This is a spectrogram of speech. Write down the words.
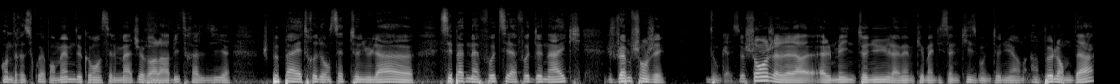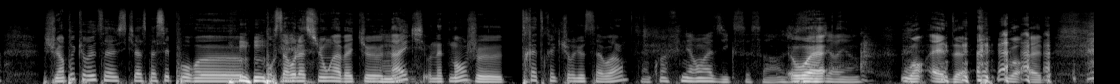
Andrescu, avant même de commencer le match, va voir l'arbitre, elle dit Je peux pas être dans cette tenue-là, euh, c'est pas de ma faute, c'est la faute de Nike, je dois me changer. Donc elle se change, elle, elle met une tenue, la même que Madison Keys, bon, une tenue un, un peu lambda. Je suis un peu curieux de savoir ce qui va se passer pour, euh, pour sa relation avec euh, Ouais. Nike, honnêtement, je très très curieux de savoir. C'est un coin finirant à Zix, ça. hein. Je Ouais. dis rien. ou en aide. ou en aide.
